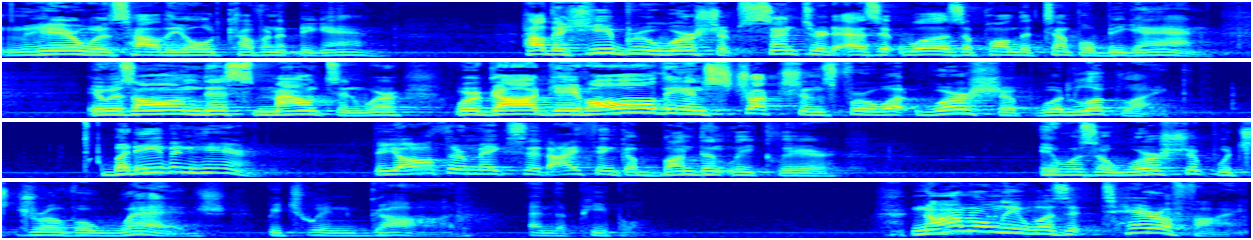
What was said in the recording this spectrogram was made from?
And here was how the old covenant began, how the Hebrew worship, centered as it was upon the temple, began. It was on this mountain where, where God gave all the instructions for what worship would look like. But even here, the author makes it, I think, abundantly clear. It was a worship which drove a wedge between God and the people. Not only was it terrifying,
